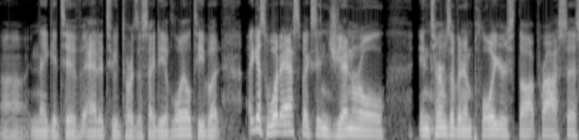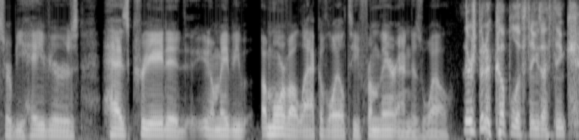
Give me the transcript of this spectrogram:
uh, negative attitude towards this idea of loyalty. But I guess what aspects in general, in terms of an employer's thought process or behaviors, has created you know maybe a more of a lack of loyalty from their end as well? There's been a couple of things I think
